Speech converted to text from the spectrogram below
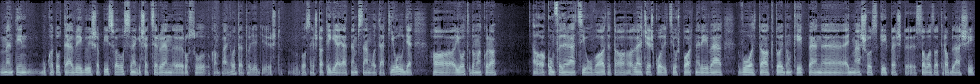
mentén bukhatott el végül is a PISZ valószínűleg, és egyszerűen rosszul kampányolt, tehát hogy egy valószínűleg stratégiáját nem számolták ki jól. Ugye, ha jól tudom, akkor a a konfederációval, tehát a lehetséges koalíciós partnerével voltak tulajdonképpen egymáshoz képest szavazatrablási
